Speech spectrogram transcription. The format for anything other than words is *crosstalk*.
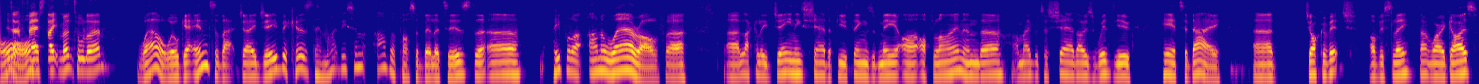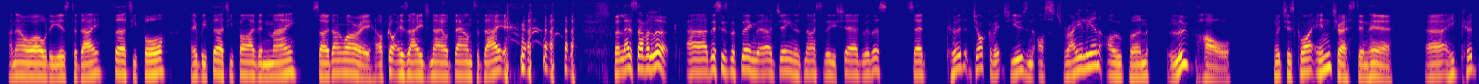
Is that a fair statement to learn? Well, we'll get into that, JG, because there might be some other possibilities that uh, people are unaware of. Uh, uh, luckily, Gene, he's shared a few things with me uh, offline, and uh, I'm able to share those with you here today. Uh, Djokovic, obviously, don't worry, guys. I know how old he is today 34. He'll be 35 in May. So don't worry. I've got his age nailed down today. *laughs* but let's have a look. Uh, this is the thing that uh, Gene has nicely shared with us. Said, could Djokovic use an Australian Open loophole? Which is quite interesting here. Uh, he could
